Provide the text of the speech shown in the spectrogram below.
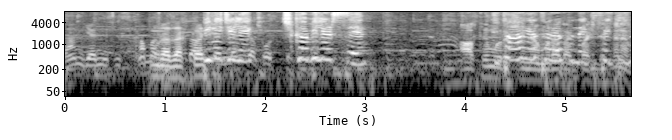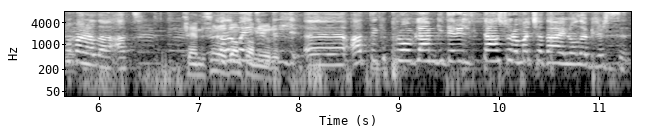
Adam kendisi sıkamadı. Murat Akbaş. Binicilik çıkabilirsin. Altın Murat tarafındaki Akbaş 8 desene numaralı at. Kendisini oradan tanıyoruz. e, attaki problem giderildikten sonra maça dahil olabilirsin.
